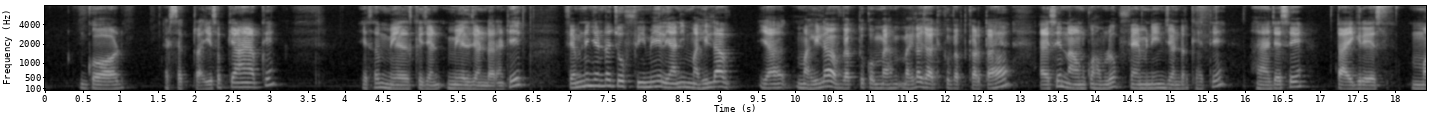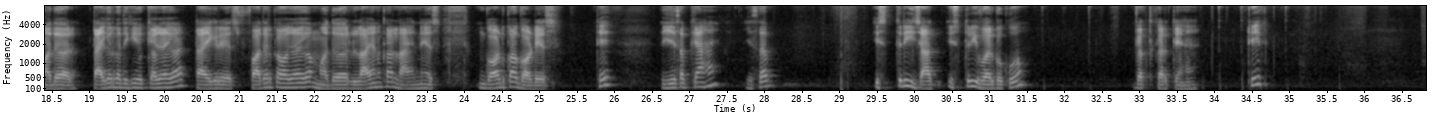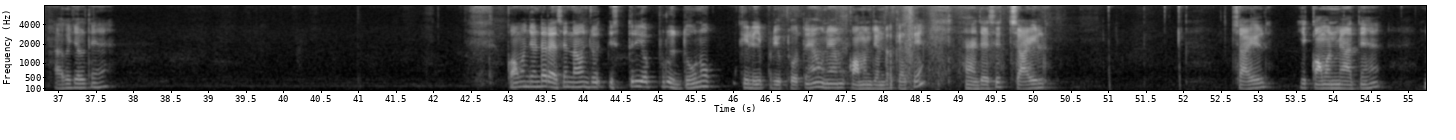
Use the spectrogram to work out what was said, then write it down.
god, etcetera, ये सब क्या हैं आपके? ये सब मेल के जेंड मेल जेंडर हैं, ठीक? फेमिनिन जेंडर जो फीमेल यानी महिला या महिला व्यक्त को महिला जाति को व्यक्त करता है, ऐसे नाउन को हम लोग फेमिनिन जेंडर कहते हैं। जैसे टाइग्रेस मदर टाइगर का देखिए क्या हो जाएगा? टाइग्रेस फादर का हो जाएगा मदर लायन का लायनेस गॉड का गॉडेस ठीक? ये सब क्या है? ये सब स्त्री जात, स्त्री वर्ग को व्यक्त करते हैं। ठीक? आगे चलते हैं। कॉमन जेंडर ऐसे नाउन जो स्त्री और पुरुष दोनों के लिए प्रयुक्त होते हैं, उन्हें हम कॉमन जेंडर कहते हैं। जैसे चाइल्ड चाइल्ड ये कॉमन में आते हैं,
